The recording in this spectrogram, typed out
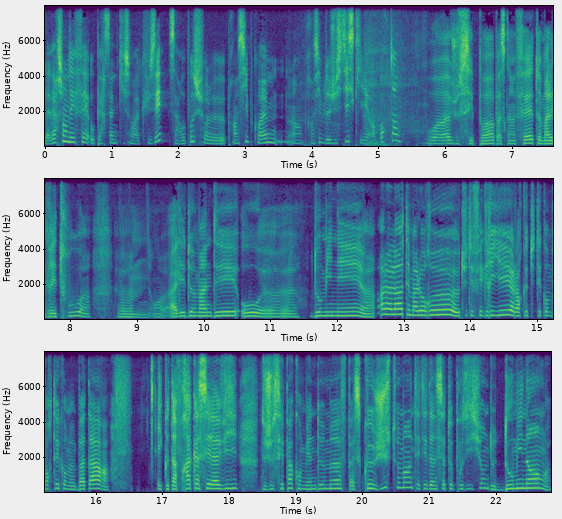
la version des faits aux personnes qui sont accusées, ça repose sur le principe quand même, un principe de justice qui est important. Ouais, je sais pas, parce qu'en fait, malgré tout, euh, euh, aller demander aux euh, dominés Oh là là, t'es malheureux, tu t'es fait griller alors que tu t'es comporté comme un bâtard et que tu as fracassé la vie de je sais pas combien de meufs parce que justement tu étais dans cette position de dominant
